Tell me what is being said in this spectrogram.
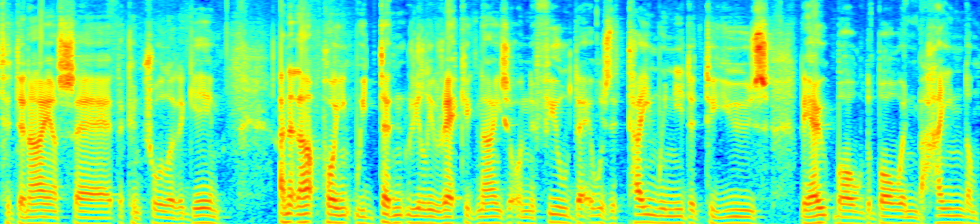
to deny us uh, the control of the game. And at that point, we didn't really recognise it on the field that it was the time we needed to use the out ball, the ball in behind them,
